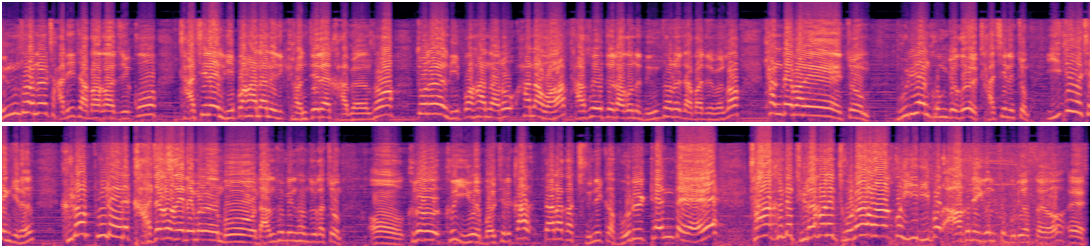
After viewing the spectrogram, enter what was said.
능선을 자리 잡아가지고, 자신의 리버 하나는 견제를 가면서, 또 다른 리버 하나로, 하나와 다수의 드라곤은 능선을 잡아주면서, 상대방의 좀, 무리한 공격을 자신의 좀 이득을 챙기는 그런 플레이를 가져가게 되면은 뭐 남소민 선수가 좀 어 그런 그 이후에 멀티를 까, 따라가 주니까 모를 텐데 자 근데 드라곤이 돌아와갖고 이 리버 아 근데 이건 좀 무리였어요 예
